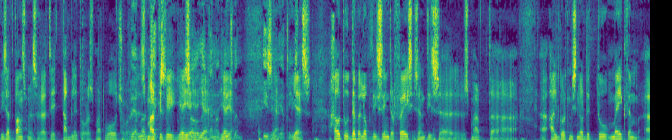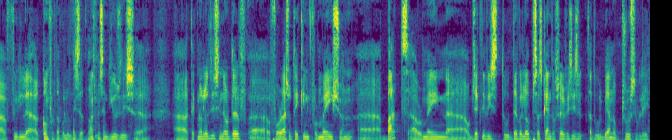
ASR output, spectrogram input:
these advancements, let's say, a tablet or a smartwatch or a smart TV. Yeah, yeah, so yeah, yeah, yeah, yeah. them easily, yeah, at least. Yes, how to develop these interfaces and these uh, smart uh, uh, algorithms in order to make them uh, feel uh, comfortable with these advancements and use these uh, technologies in order f- uh, for us to take information. Uh, but our main objective is to develop such kind of services that will be unobtrusively,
